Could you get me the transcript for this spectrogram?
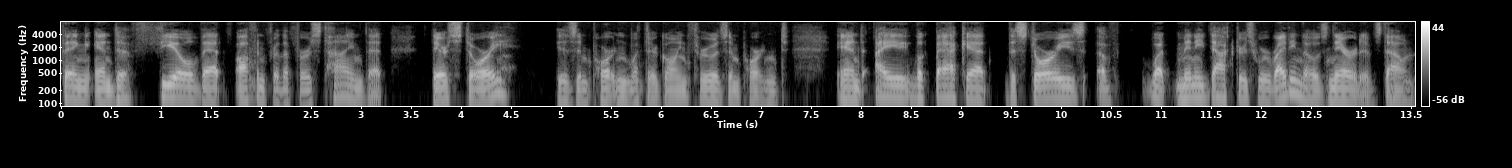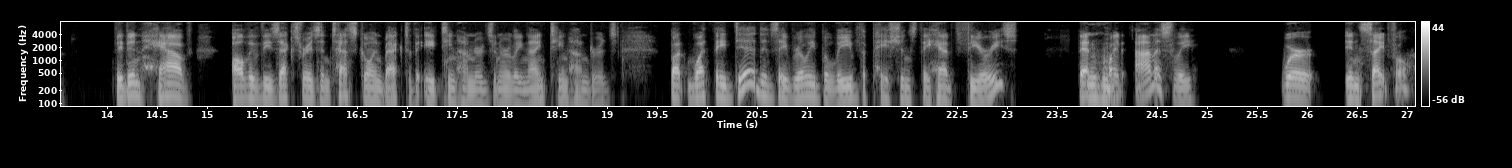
thing. And to feel that often for the first time that their story is important, what they're going through is important. And I look back at the stories of what many doctors were writing those narratives down. They didn't have all of these x-rays and tests going back to the 1800s and early 1900s. But what they did is they really believed the patients, they had theories that mm-hmm. quite honestly were insightful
